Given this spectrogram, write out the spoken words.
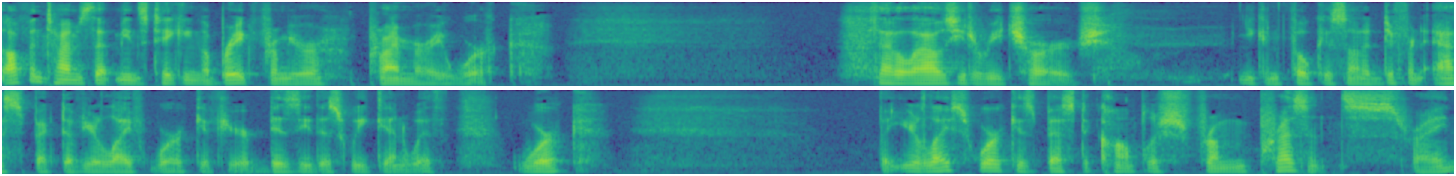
Oftentimes, that means taking a break from your primary work. That allows you to recharge, you can focus on a different aspect of your life work if you're busy this weekend with work. But your life's work is best accomplished from presence, right?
